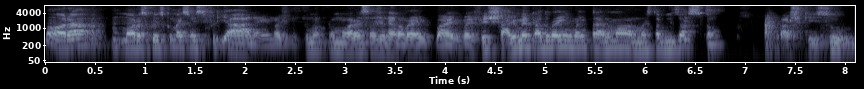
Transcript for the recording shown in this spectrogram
uma hora, uma hora as coisas começam a esfriar, né? Imagino que uma, uma hora essa janela vai, vai, vai fechar e o mercado vai, vai entrar numa, numa estabilização. Eu acho que isso,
